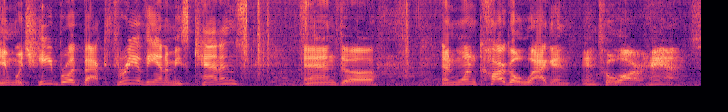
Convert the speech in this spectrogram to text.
in which he brought back three of the enemy's cannons and, uh, and one cargo wagon into our hands.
